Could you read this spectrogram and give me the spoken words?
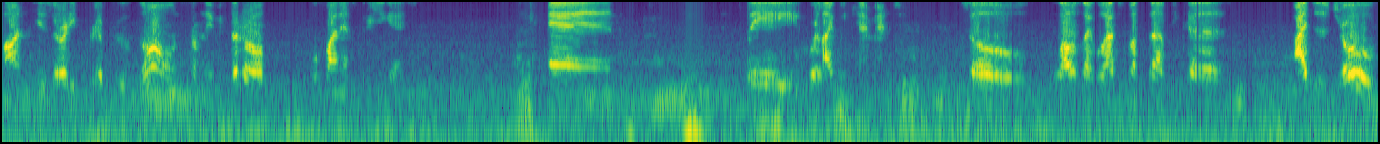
on his already pre-approved loan from Navy Federal, we'll finance through you guys. And they were like, we can't match it. So well, I was like, well, that's fucked up because I just drove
